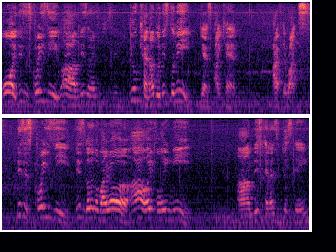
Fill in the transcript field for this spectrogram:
Boy, this is crazy. Wow, this is interesting. You cannot do this to me. Yes, I can. I have the rights. This is crazy. This is gonna go viral. Ah, why are you following me? Um, this airline's interesting.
